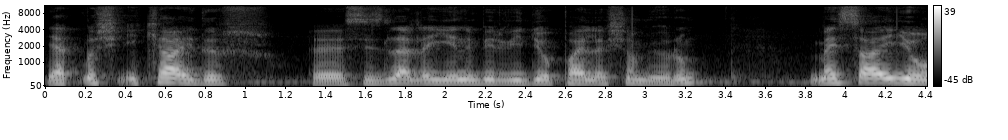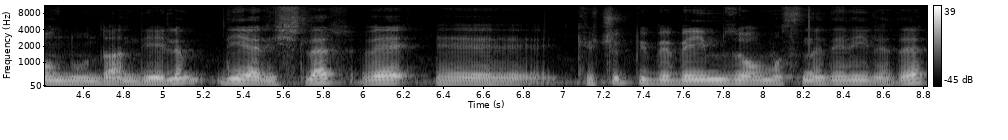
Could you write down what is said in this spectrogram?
yaklaşık 2 aydır e, sizlerle yeni bir video paylaşamıyorum. Mesai yoğunluğundan diyelim, diğer işler ve e, küçük bir bebeğimiz olması nedeniyle de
